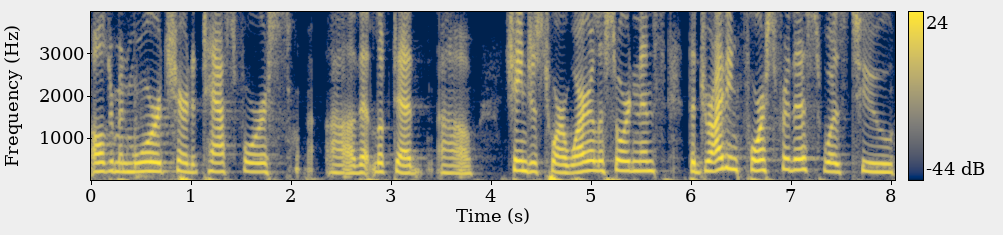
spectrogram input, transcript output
Alderman Moore chaired a task force uh, that looked at uh, changes to our wireless ordinance. The driving force for this was to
